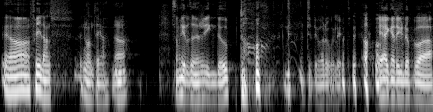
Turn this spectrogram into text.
Ja, frilans någonting ja. Ja. Som hela tiden ringde upp dem. det var roligt. Ägaren ringde upp och bara,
